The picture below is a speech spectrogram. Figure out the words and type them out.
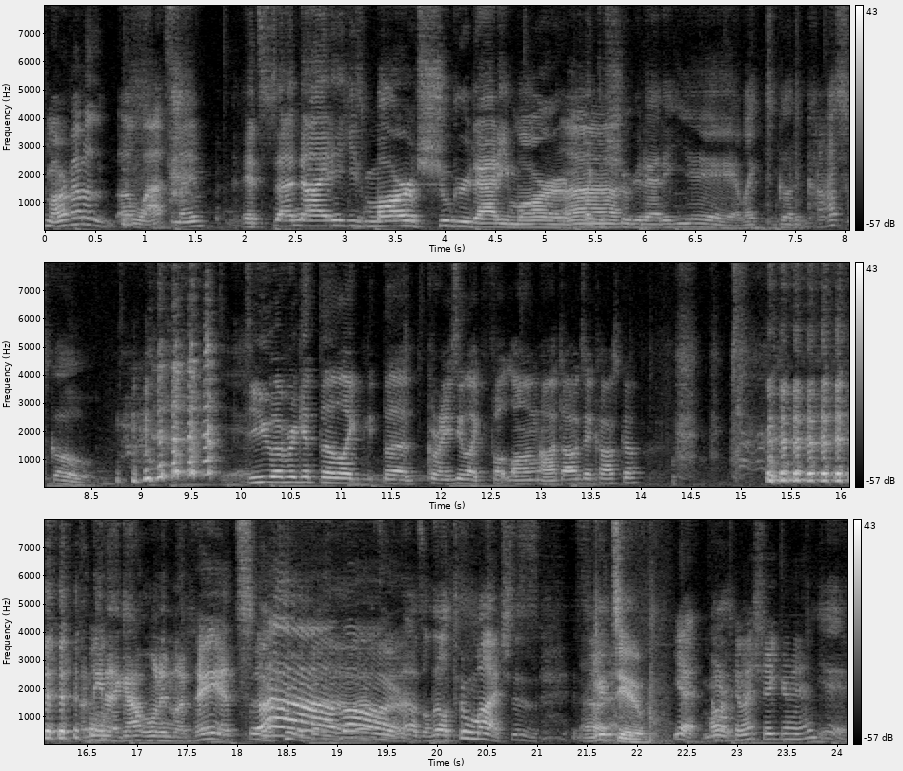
Marv have a, a last name? it's uh, nah, he's Marv, Sugar Daddy Marv, like Ah. the Sugar Daddy. yeah, I like to go to Costco. Do you ever get the like the crazy like foot long hot dogs at Costco? I mean, I got one in my pants. Ah, that, was a little too much. This is, this is All right. YouTube. Yeah, Marv, can I shake your hand? Yeah.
